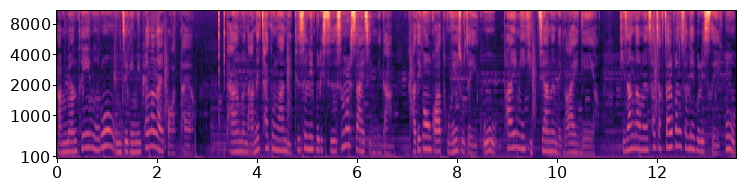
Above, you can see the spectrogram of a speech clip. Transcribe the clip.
앞면 트임으로 움직임이 편안할 것 같아요. 다음은 안에 착용한 니트 슬리브리스 스몰 사이즈입니다. 가디건과 동일 소재이고 파임이 깊지 않은 넥라인이에요. 기장감은 살짝 짧은 슬리브리스이고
